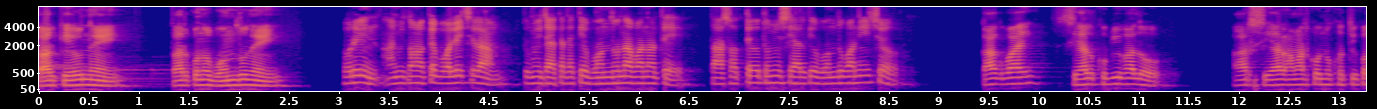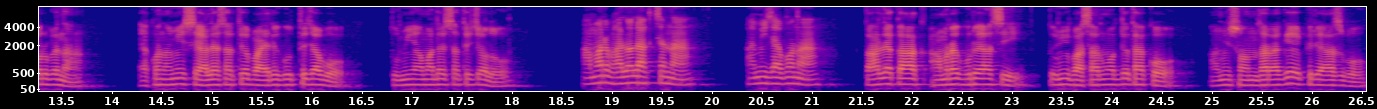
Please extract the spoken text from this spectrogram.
তার কেউ নেই তার কোনো বন্ধু নেই। হরিণ আমি তোমাকে বলেছিলাম তুমি যাকে তাকে বন্ধু না বানাতে তা সত্ত্বেও তুমি শিয়ালকে বন্ধু বানিয়েছো? কাক ভাই শিয়াল খুবই ভালো আর শিয়াল আমার কোনো ক্ষতি করবে না। এখন আমি শিয়ালের সাথে বাইরে ঘুরতে যাব তুমি আমাদের সাথে চলো। আমার ভালো লাগছে না আমি যাব না। তাহলে কাক আমরা ঘুরে আসি তুমি বাসার মধ্যে থাকো। আমি সন্ধ্যার আগে ফিরে আসব।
